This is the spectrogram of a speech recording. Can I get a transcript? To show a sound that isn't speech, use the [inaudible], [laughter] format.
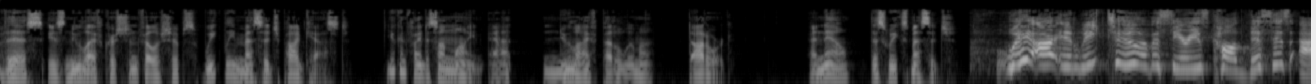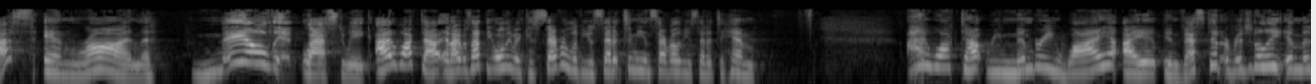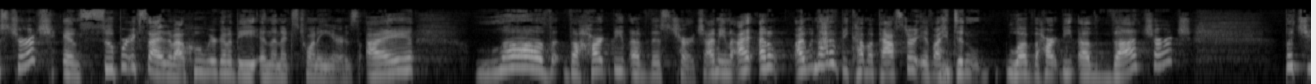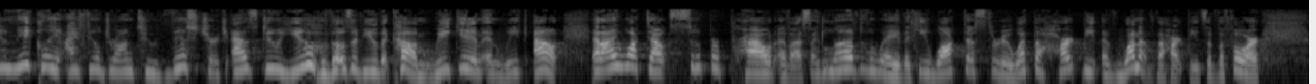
This is New Life Christian Fellowship's weekly message podcast. You can find us online at newlifepetaluma.org. And now, this week's message. We are in week two of a series called This Is Us, and Ron nailed it last week. I walked out, and I was not the only one because several of you said it to me and several of you said it to him. I walked out remembering why I invested originally in this church and super excited about who we're going to be in the next 20 years. I love the heartbeat of this church. I mean, I, I don't, I would not have become a pastor if I didn't love the heartbeat of the church. But uniquely, I feel drawn to this church, as do you, [laughs] those of you that come week in and week out. And I walked out super proud of us. I loved the way that he walked us through what the heartbeat of one of the heartbeats of the four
